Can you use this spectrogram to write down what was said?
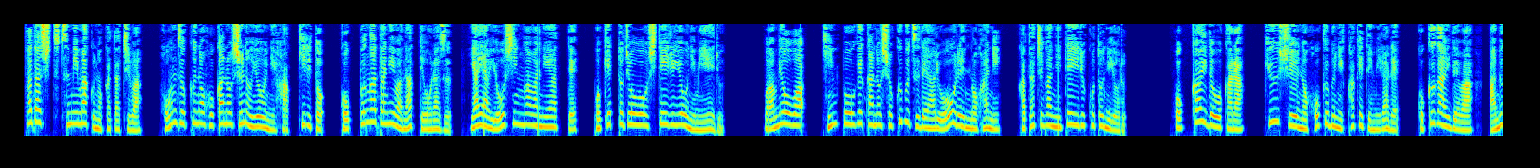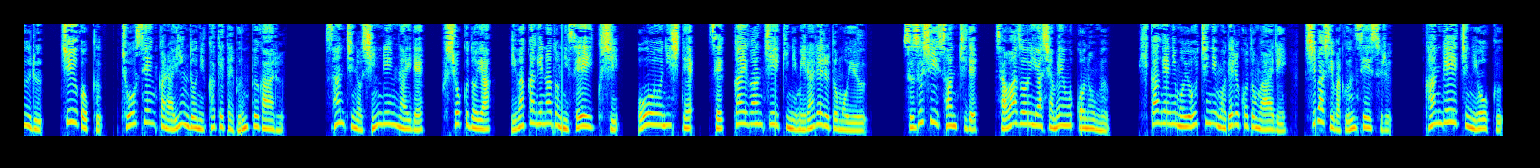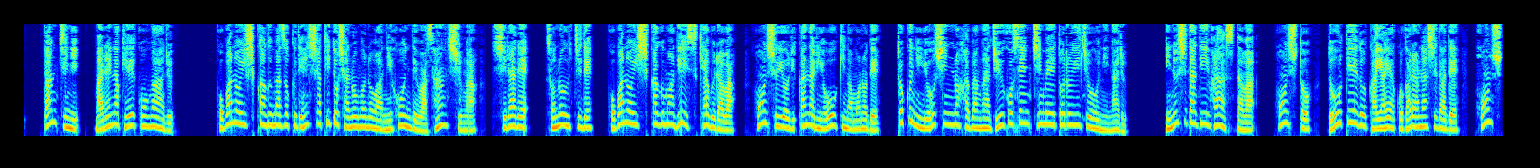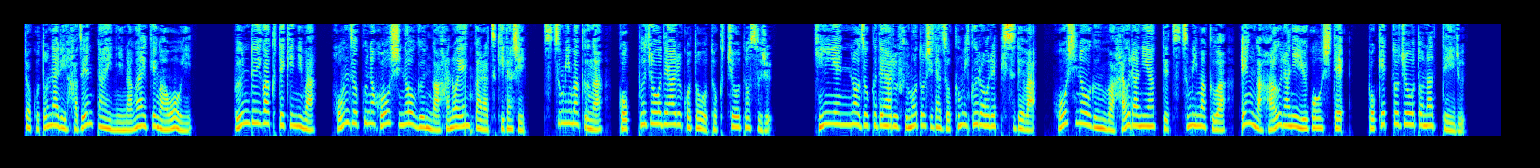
ただし包み膜の形は、本属の他の種のようにはっきりとコップ型にはなっておらず、やや陽心側にあってポケット状をしているように見える。和名は近方外科の植物であるオーレンの葉に形が似ていることによる。北海道から九州の北部にかけて見られ、国外ではアムール、中国、朝鮮からインドにかけて分布がある。産地の森林内で不食土や岩陰などに生育し、往々にして石灰岩地域に見られるとも言う。涼しい山地で沢沿いや斜面を好む。日陰にも幼地にも出ることがあり、しばしば群生する。寒冷地に多く、暖地に稀な傾向がある。小葉の石かぐま族電車ティド社のものは日本では3種が知られ、そのうちで小葉の石かぐまディースキャブラは本種よりかなり大きなもので、特に葉身の幅が15センチメートル以上になる。イヌシダディファースタは、本種と同程度かやや小柄なシダで、本種と異なり葉全体に長い毛が多い。分類学的には、本属の胞子脳群が葉の円から突き出し、包み膜がコップ状であることを特徴とする。禁煙の属であるふもとシダ属ミクロレピスでは、胞子脳群は葉裏にあって包み膜は円が葉裏に融合してポケット状となっている。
